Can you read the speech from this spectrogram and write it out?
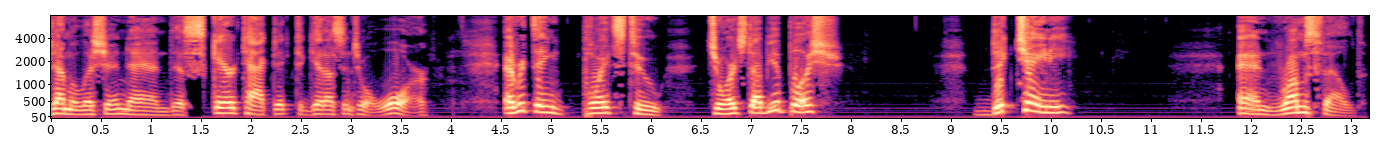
demolition and this scare tactic to get us into a war, everything points to George W. Bush, Dick Cheney, and Rumsfeld.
